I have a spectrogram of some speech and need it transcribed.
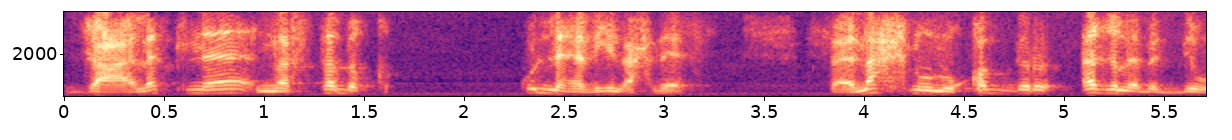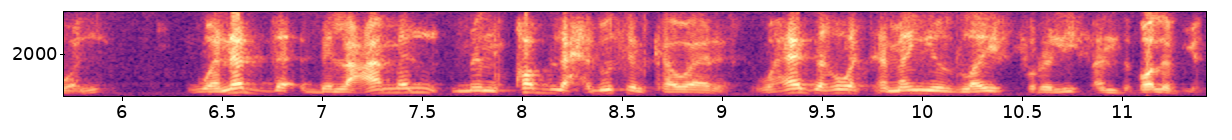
جعلتنا نستبق كل هذه الأحداث فنحن نقدر أغلب الدول ونبدأ بالعمل من قبل حدوث الكوارث وهذا هو تميز Life Relief and Development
